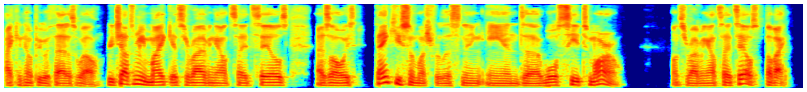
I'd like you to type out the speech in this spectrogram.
I can help you with that as well. Reach out to me, Mike at Surviving Outside Sales. As always, thank you so much for listening, and uh, we'll see you tomorrow on Surviving Outside Sales. Bye bye.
